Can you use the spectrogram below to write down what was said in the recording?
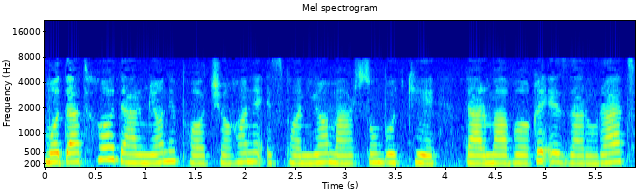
مدتها در میان پادشاهان اسپانیا مرسوم بود که در مواقع ضرورت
